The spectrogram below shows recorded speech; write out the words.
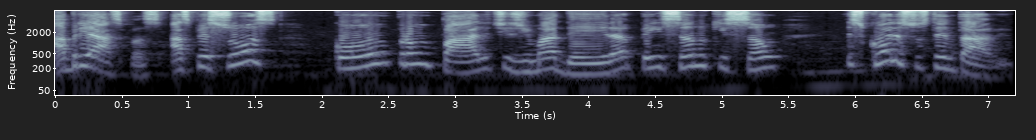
Abre aspas. As pessoas compram pallets de madeira pensando que são escolha sustentável,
